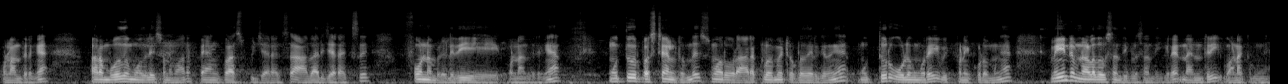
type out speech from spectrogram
கொண்டாந்துருங்க. வரும்போது முதலே சொன்ன மாதிரி bank passbook xerox Aadhaar xerox phone number எழுதி கொண்டாந்துருங்க. முத்தூர் பஸ் ஸ்டாண்ட்லேருந்து சுமார் ஒரு அரை கிலோமீட்டருக்குள்ளே இருக்குதுங்க. முத்தூர் ஒழுங்குமுறை விற்பனை கூடமுங்க. மீண்டும் நல்லதோ சந்திப்பில் சந்திக்கிறேன். நன்றி வணக்கமுங்க.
